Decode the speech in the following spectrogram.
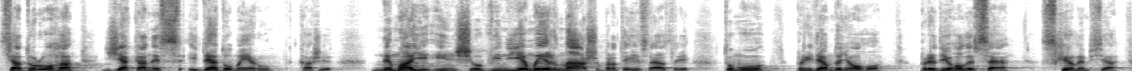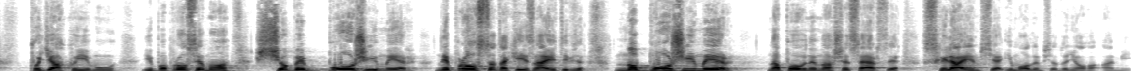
ця дорога, яка не йде до миру. Каже, немає іншого. Він є мир наш, брати і сестри. Тому прийдемо до нього, перед його лице, схилимося, подякуємо і попросимо, щоб Божий мир, не просто такий, знаєте, но Божий мир наповнив наше серце. Схиляємося і молимося до нього. Амінь.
